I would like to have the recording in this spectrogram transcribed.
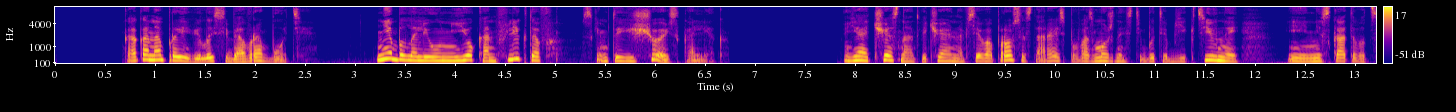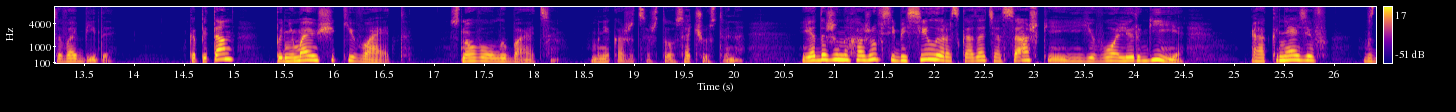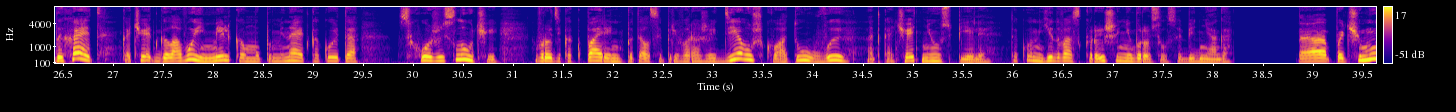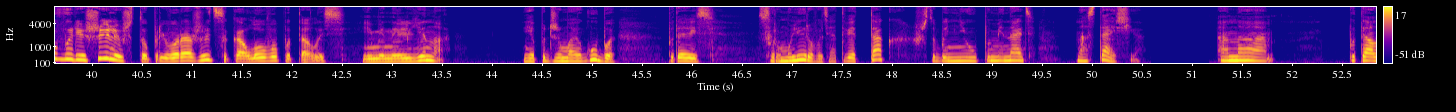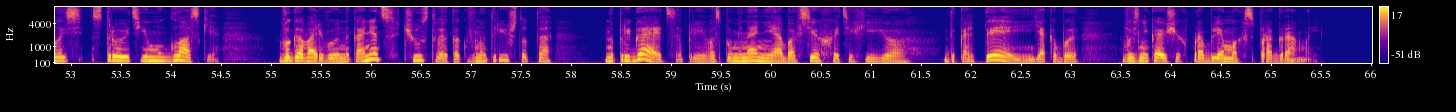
Как она проявила себя в работе? Не было ли у нее конфликтов с кем-то еще из коллег? Я честно отвечаю на все вопросы, стараясь по возможности быть объективной и не скатываться в обиды. Капитан, понимающе кивает, снова улыбается. Мне кажется, что сочувственно. Я даже нахожу в себе силы рассказать о Сашке и его аллергии. А Князев вздыхает, качает головой и мельком упоминает какой-то схожий случай. Вроде как парень пытался приворожить девушку, а ту, увы, откачать не успели. Так он едва с крыши не бросился, бедняга. «А почему вы решили, что приворожить Соколова пыталась именно Ильина?» Я поджимаю губы, пытаясь сформулировать ответ так, чтобы не упоминать Настасью. Она пыталась строить ему глазки. Выговариваю, наконец, чувствуя, как внутри что-то напрягается при воспоминании обо всех этих ее декольте и якобы возникающих проблемах с программой.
